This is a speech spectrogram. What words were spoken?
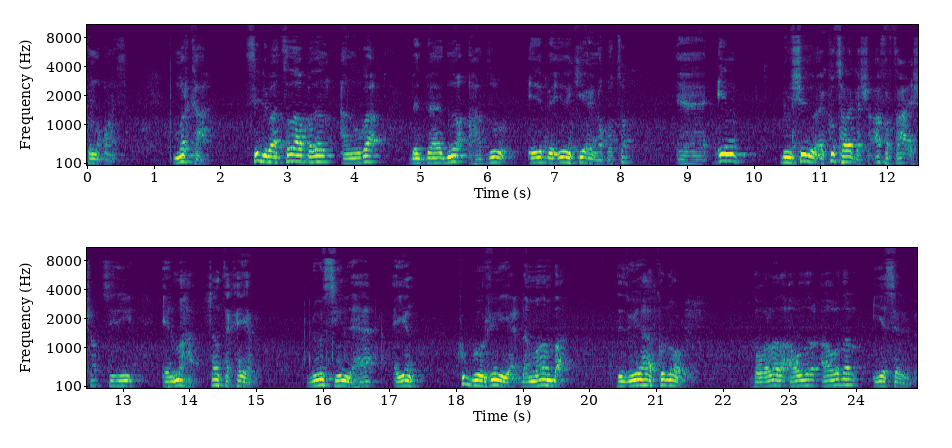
ku noqonaysa. Marka si dhibaatadaa badan aan uga badbaadno hadduu eebe idankii ay noqoto in bulshadu ay ku tala gasho afartaa cisho sidii ilmaha shanta ka yar loo siin lahaa ayaan ku boorinayaa dhammaanba dadweynaha ku nool gobollada awdal iyo salilba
